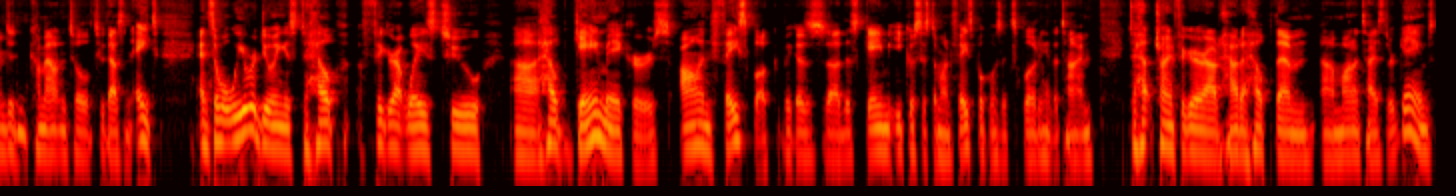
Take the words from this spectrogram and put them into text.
didn't come out until 2008. And so, what we were doing is to help figure out ways to uh, help game makers on Facebook because uh, this game ecosystem on Facebook was exploding at the time to help try and figure out how to help them uh, monetize their games.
